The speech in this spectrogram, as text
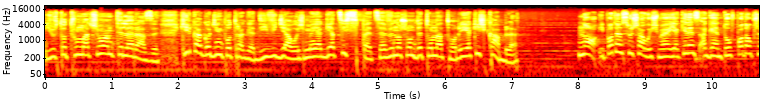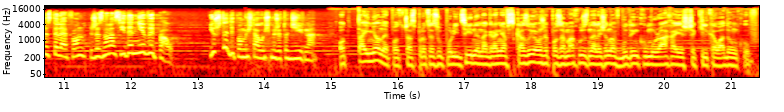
Już to tłumaczyłam tyle razy. Kilka godzin po tragedii widziałyśmy, jak jacyś spece wynoszą detonatory i jakieś kable. No i potem słyszałyśmy, jak jeden z agentów podał przez telefon, że znalazł jeden niewypał. Już wtedy pomyślałyśmy, że to dziwne. Odtajnione podczas procesu policyjne nagrania wskazują, że po zamachu znaleziono w budynku Muracha jeszcze kilka ładunków.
